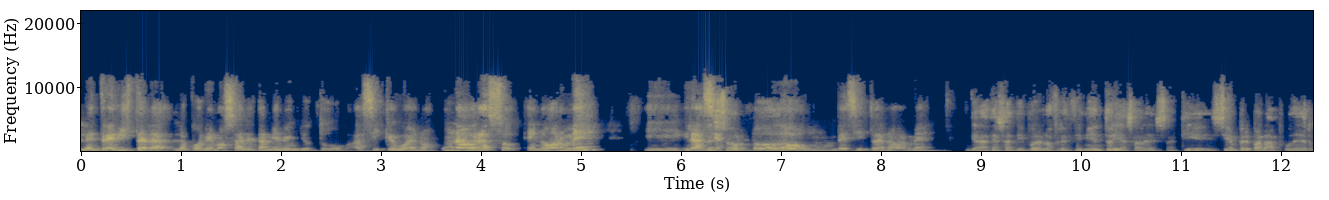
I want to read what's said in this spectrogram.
la entrevista la, la ponemos, sale también en YouTube. Así que bueno, un abrazo enorme y gracias por todo, un besito enorme. Gracias a ti por el ofrecimiento, ya sabes, aquí siempre para poder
